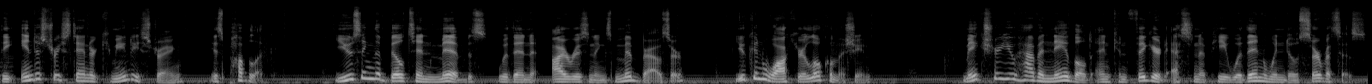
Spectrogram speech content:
The industry standard community string is public. Using the built-in MIBs within iReasoning's MIB browser, you can walk your local machine. Make sure you have enabled and configured SNMP within Windows services.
